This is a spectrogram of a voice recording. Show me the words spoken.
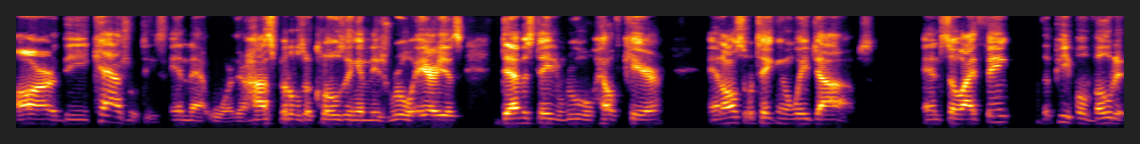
are the casualties in that war. Their hospitals are closing in these rural areas, devastating rural health care, and also taking away jobs. And so I think the people voted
